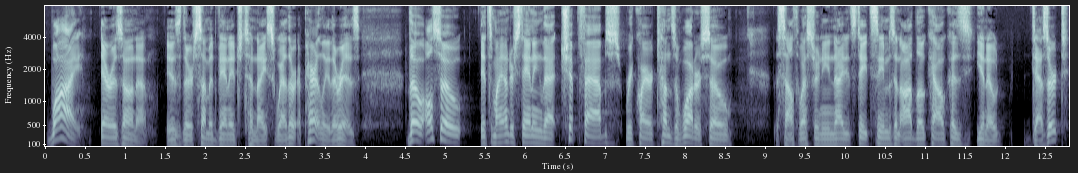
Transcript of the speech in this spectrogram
why Arizona? Is there some advantage to nice weather? Apparently there is. Though also, it's my understanding that chip fabs require tons of water, so the southwestern United States seems an odd locale because, you know, desert.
